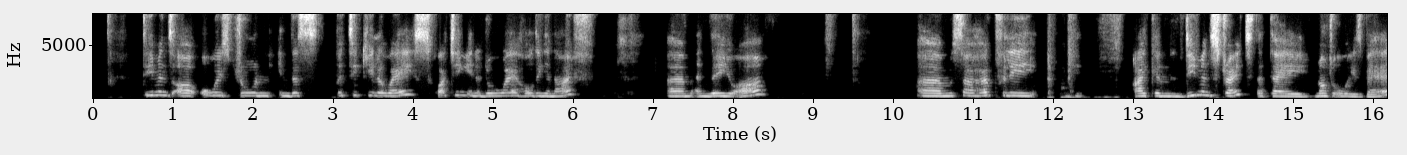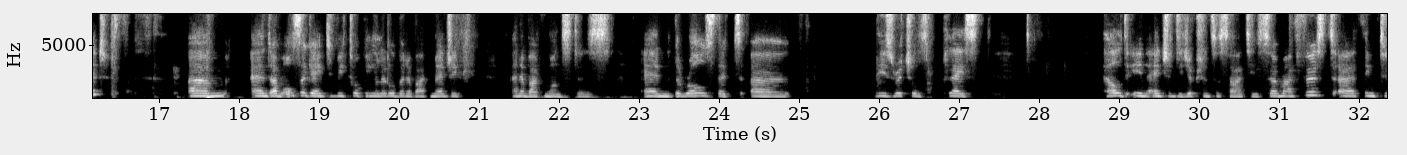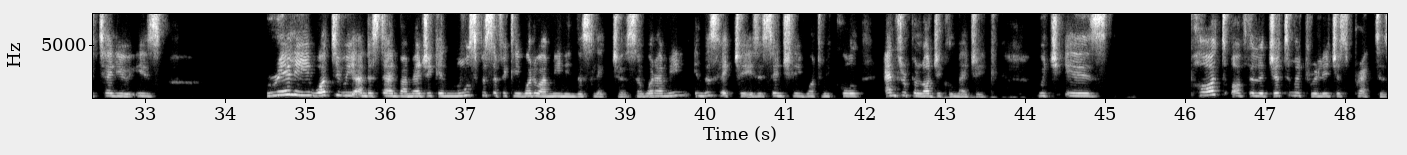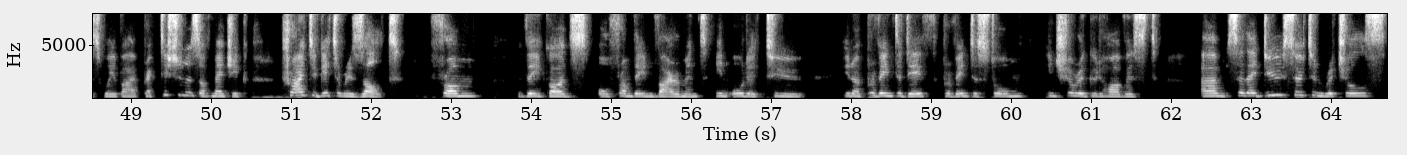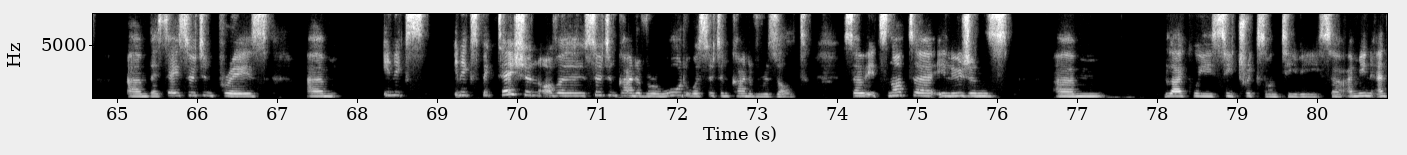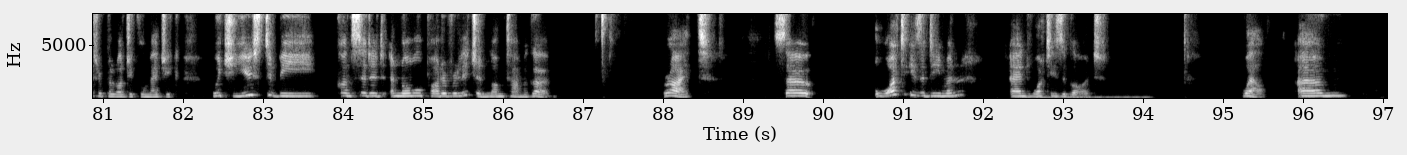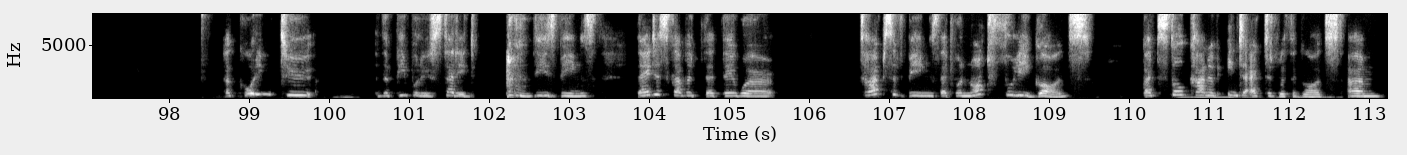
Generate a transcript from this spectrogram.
demons are always drawn in this particular way, squatting in a doorway, holding a knife. Um, and there you are. Um, so hopefully I can demonstrate that they're not always bad. Um, and I'm also going to be talking a little bit about magic and about monsters and the roles that uh, these rituals placed held in ancient Egyptian society. So my first uh, thing to tell you is really what do we understand by magic? And more specifically what do i mean in this lecture? So what i mean in this lecture is essentially what we call anthropological magic which is part of the legitimate religious practice whereby practitioners of magic try to get a result from the gods or from the environment in order to you know prevent a death prevent a storm ensure a good harvest um, so they do certain rituals, um, they say certain prayers um, in, ex- in expectation of a certain kind of reward or a certain kind of result. So it's not uh, illusions um, like we see tricks on TV. So I mean anthropological magic, which used to be considered a normal part of religion long time ago. Right. So what is a demon? And what is a God? Well, um, according to the people who studied these beings, they discovered that there were types of beings that were not fully gods, but still kind of interacted with the gods. Um,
